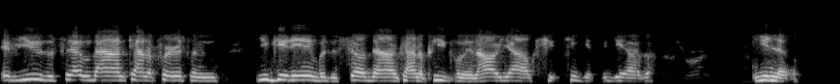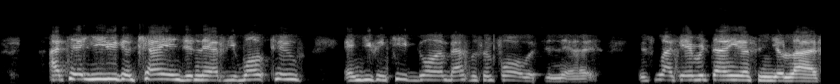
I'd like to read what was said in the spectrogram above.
if you're a settle down kind of person, you get in with the settle down kind of people, and all y'all can get together. That's right. You know, I tell you, you can change in there if you want to, and you can keep going backwards and forwards in there. It's like everything else in your life,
